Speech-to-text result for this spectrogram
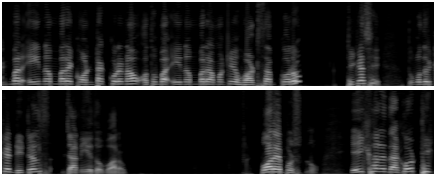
একবার এই নাম্বারে কন্ট্যাক্ট করে নাও অথবা এই নাম্বারে আমাকে হোয়াটসঅ্যাপ করো, ঠিক আছে? তোমাদেরকে ডিটেলস জানিয়ে দেবো আরও পরের প্রশ্ন, এইখানে দেখো ঠিক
